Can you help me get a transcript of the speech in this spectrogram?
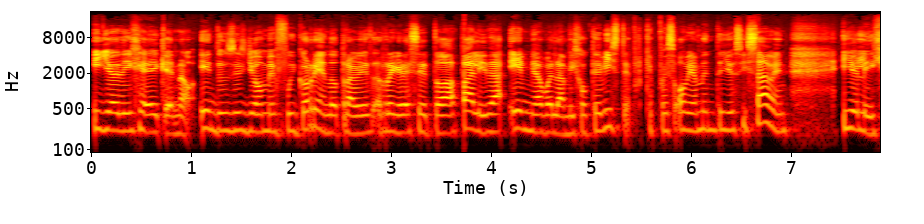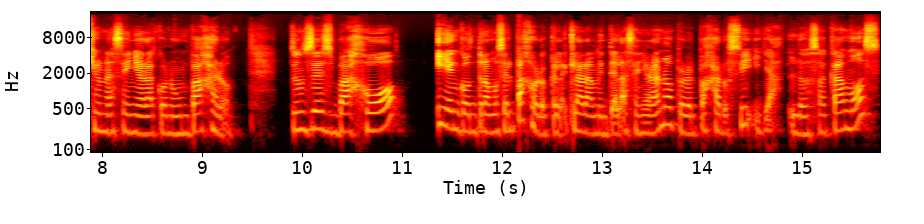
Y yo dije que no. Entonces yo me fui corriendo otra vez, regresé toda pálida y mi abuela me dijo que viste, porque pues obviamente ellos sí saben. Y yo le dije a una señora con un pájaro. Entonces bajó y encontramos el pájaro. Claramente la señora no, pero el pájaro sí, y ya lo sacamos.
